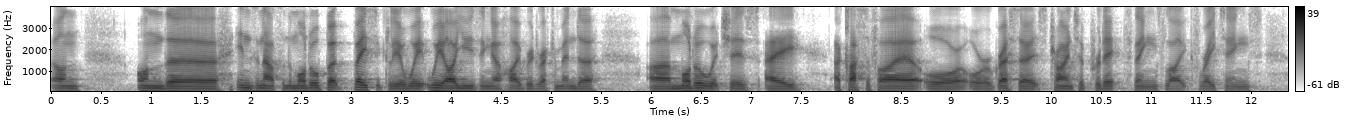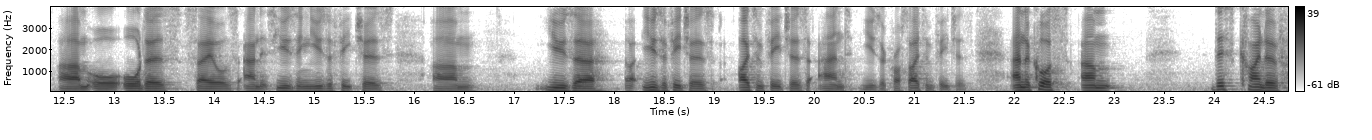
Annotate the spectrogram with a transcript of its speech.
on on the ins and outs of the model, but basically we, we are using a hybrid recommender uh, model, which is a, a classifier or, or regressor. It's trying to predict things like ratings um, or orders, sales, and it's using user features, um, user, uh, user features, item features, and user cross-item features. And of course, um, this kind of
